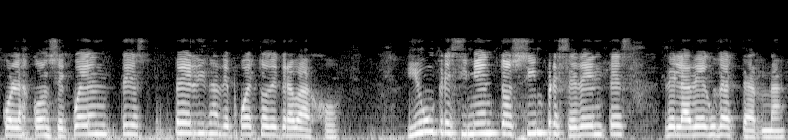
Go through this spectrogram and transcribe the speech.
con las consecuentes pérdidas de puestos de trabajo y un crecimiento sin precedentes de la deuda externa.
